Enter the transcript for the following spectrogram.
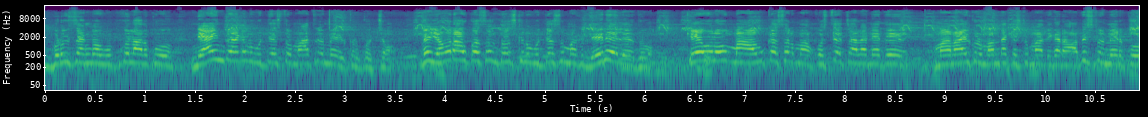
బుడుగు సంఘం ఉపకులాలకు న్యాయం జరగని ఉద్దేశంతో మాత్రమే ఇక్కడికి వచ్చాం. మేము ఎవరు అవకాశం దోసుకునే ఉద్దేశం మాకు లేనే లేదు. కేవలం మా అవకాశాలు మాకు వస్తే చాలనేది మా నాయకుడు మందకృష్ణ మాది గారి అభిష్టం మేరకు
